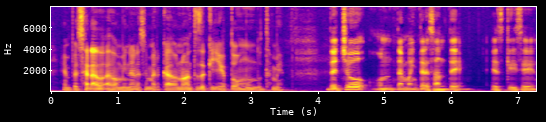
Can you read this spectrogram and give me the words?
empezar a, a dominar ese mercado, ¿no? Antes de que llegue todo el mundo también. De hecho, un tema interesante es que dice,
